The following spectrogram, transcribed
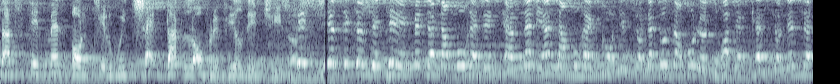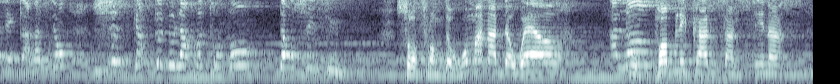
that statement until we check that love revealed in Jesus. Si Dieu dit que été aimé d'un amour éternel et un amour inconditionnel, nous avons le droit de questionner cette déclaration jusqu'à ce que nous la retrouvons dans Jésus. So from the woman at the well to publicans and sinners,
